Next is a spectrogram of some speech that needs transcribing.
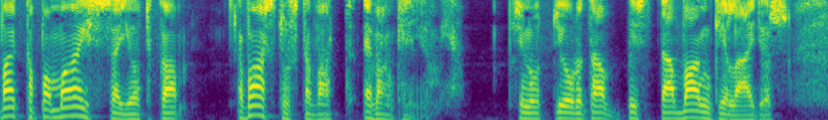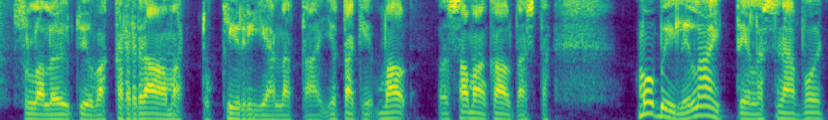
vaikkapa maissa, jotka vastustavat evankeliumia. Sinut joudutaan pistetään vankilaan, jos sulla löytyy vaikka raamattu kirjana tai jotakin val- samankaltaista. Mobiililaitteella sinä voit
